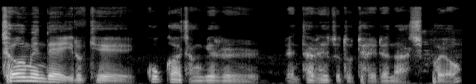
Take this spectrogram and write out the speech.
처음인데 이렇게 고가 장비를 렌탈을 해줘도 되려나 싶어요. 돼요.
